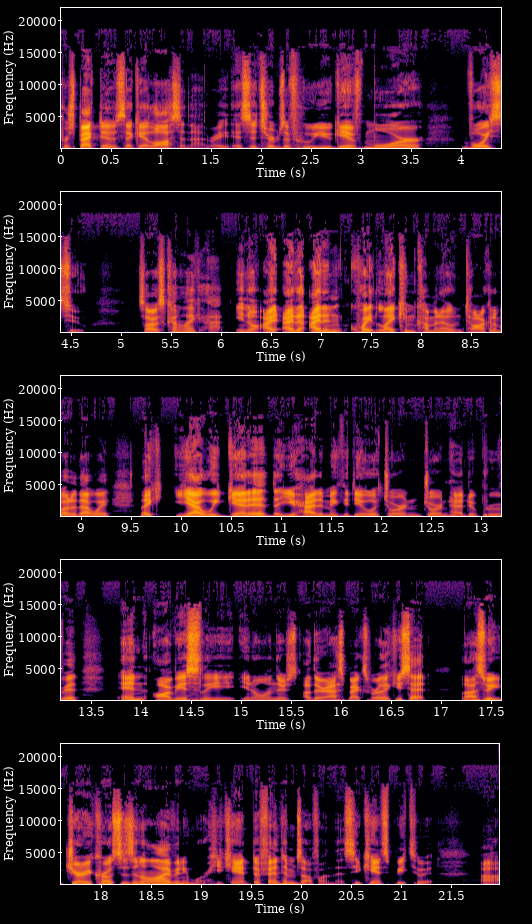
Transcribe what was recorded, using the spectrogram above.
perspectives that get lost in that, right? It's in terms of who you give more voice to. So I was kind of like, ah, you know, I, I, I didn't quite like him coming out and talking about it that way. Like, yeah, we get it that you had to make the deal with Jordan. Jordan had to approve it. And obviously, you know, and there's other aspects where, like you said last week, Jerry Krause isn't alive anymore. He can't defend himself on this. He can't speak to it. Uh,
